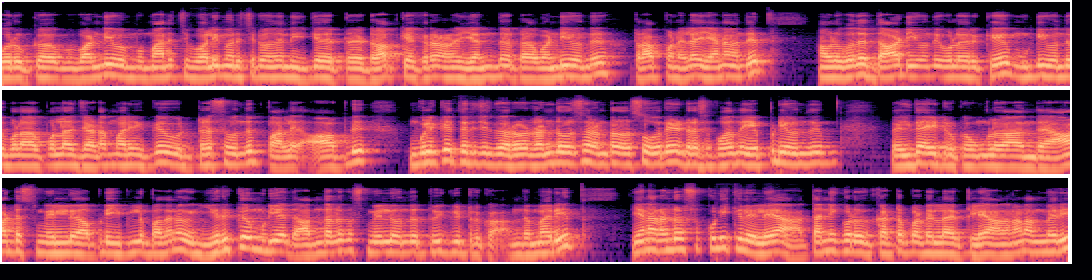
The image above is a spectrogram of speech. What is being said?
ஒரு க- வண்டி மறைச்சி வழி மறைச்சிட்டு வந்து நிற்க ட்ராப் கேட்குறான் ஆனால் எந்த வண்டியை வண்டியும் வந்து ட்ராப் பண்ணலை. ஏன்னா வந்து அவளுக்கு வந்து தாடி வந்து இவ்வளோ இருக்குது முடி வந்து இவ்வளோ போல ஜட மாதிரி இருக்குது ட்ரெஸ் வந்து பல அப்படி உங்களுக்கே தெரிஞ்சிருக்காரு. ரெண்டு வருஷம் ரெண்டரை வருஷம் ஒரே ட்ரெஸ் போது எப்படி வந்து இதாகிட்டு இருக்கும் உங்களுக்கு அந்த ஆட்டு ஸ்மெல்லு அப்படி இப்படின்னு பார்த்தோன்னா இருக்க முடியாது. அந்த அளவுக்கு ஸ்மெல் வந்து தூக்கிட்டு இருக்கும் அந்த மாதிரி ஏன்னா ரெண்டு வருஷம் குளிக்கல இல்லையா? தண்ணி கூட கட்டுப்பாடு எல்லாம் இருக்கு இல்லையா? அதனால அந்த மாதிரி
